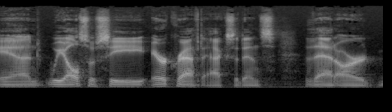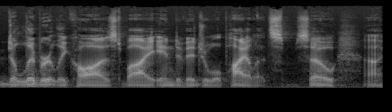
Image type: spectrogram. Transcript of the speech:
And we also see aircraft accidents that are deliberately caused by individual pilots. So uh,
